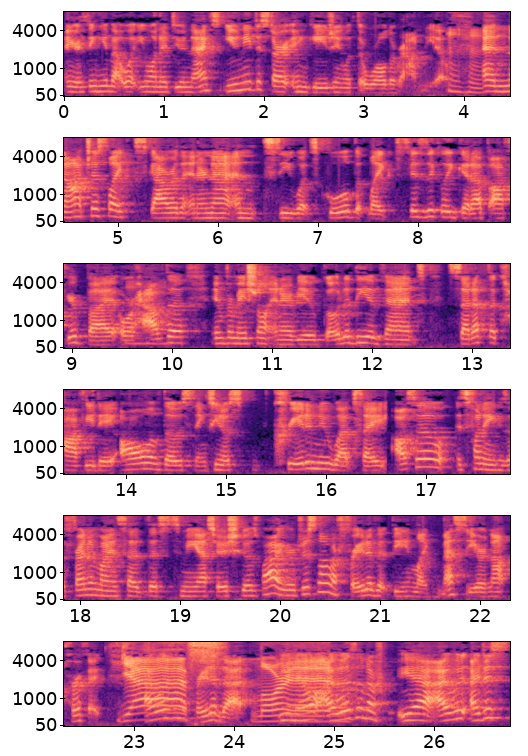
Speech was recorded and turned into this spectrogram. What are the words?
and you're thinking about what you want to do next you need to start engaging with the world around you mm-hmm. and not just like scour the internet and see what's cool but like physically get up off your butt or mm-hmm. have the informational interview go to the event set up the coffee date, all of those things, you know, create a new website. Also, it's funny because a friend of mine said this to me yesterday. She goes, Wow, you're just not afraid of it being like messy or not perfect. Yeah. I wasn't afraid of that. Lauren. You know, I wasn't, a, yeah, I would, I just,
